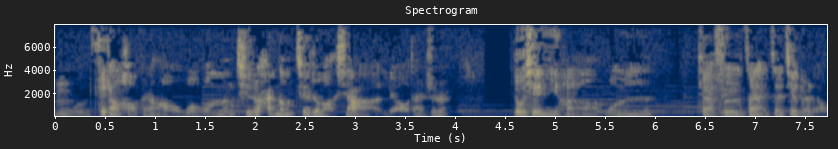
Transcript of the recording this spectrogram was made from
嗯，非常好非常好。我我们其实还能接着往下聊，但是有些遗憾啊，我们下次再再接着聊。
